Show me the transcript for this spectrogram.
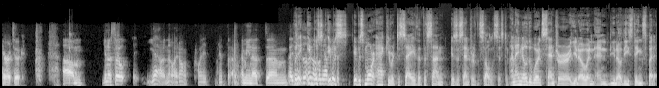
Heretic. um, you know, so yeah, no, I don't quite get that. I mean, at, um, but it, it was it was it was more accurate to say that the sun is the center of the solar system. And I know the word center, you know, and and you know these things, but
